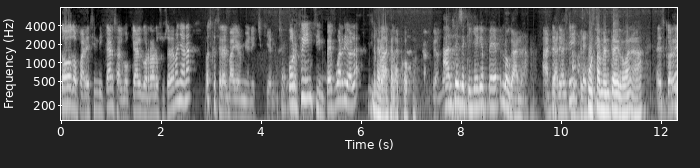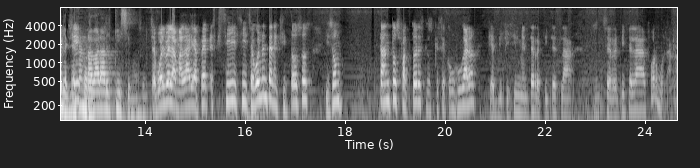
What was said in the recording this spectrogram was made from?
todo parece indicar, salvo que algo raro suceda mañana, pues que será el Bayern Múnich quien, por fin, sin Pep Guardiola, se levanta la copa. Antes de que llegue Pep, lo gana. Antes de, el Justamente lo gana. Es correcto. sí, la vara altísima. Se vuelve la malaria Pep. Es que sí, sí, se vuelven tan exitosos y son tantos factores los que se conjugaron que difícilmente repites la se repite la fórmula, ¿no?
